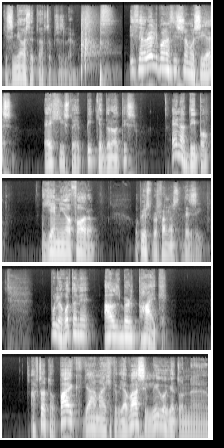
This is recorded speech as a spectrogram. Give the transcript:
Και σημειώστε το αυτό που σας λέω. Η θεωρία λοιπόν αυτής της συνωμοσίας έχει στο επίκεντρό της έναν τύπο γενιοφόρο ο οποίος προφανώς δεν ζει που λεγόταν Albert Pike αυτό το Pike για άμα έχετε διαβάσει λίγο για τον ε,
